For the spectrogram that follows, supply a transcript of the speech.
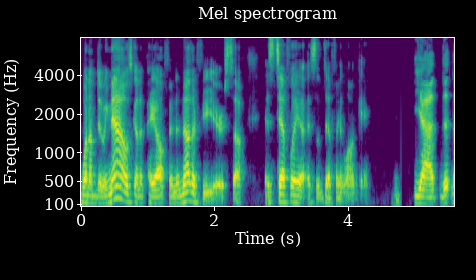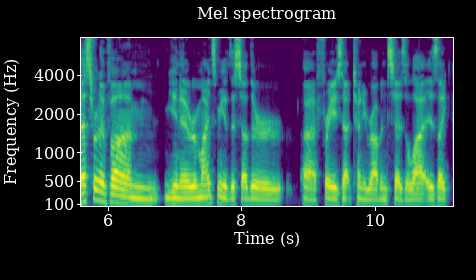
what I'm doing now is going to pay off in another few years. So it's definitely it's definitely a long game. Yeah, that, that sort of um, you know reminds me of this other uh, phrase that Tony Robbins says a lot is like,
